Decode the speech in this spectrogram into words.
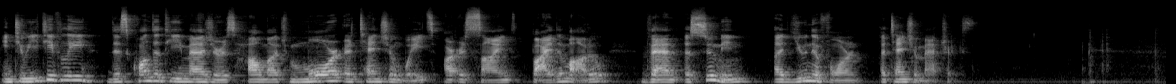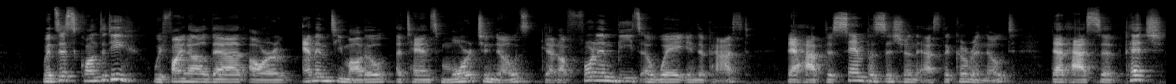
Intuitively, this quantity measures how much more attention weights are assigned by the model than assuming a uniform attention matrix. With this quantity, we find out that our MMT model attends more to notes that are 4 beats away in the past, that have the same position as the current note, that has a pitch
